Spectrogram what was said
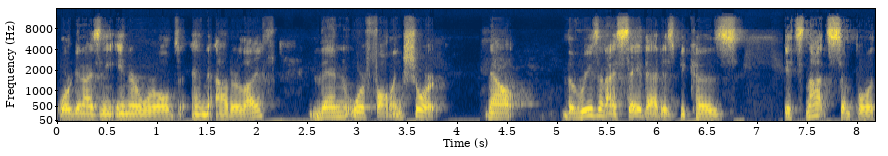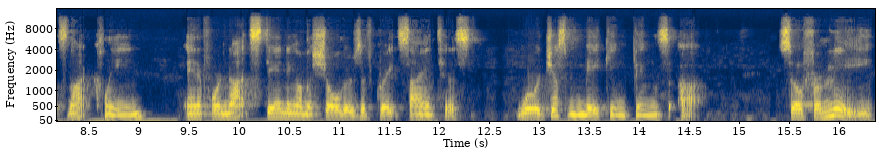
organizing inner world and outer life, then we're falling short. Now, the reason I say that is because it's not simple, it's not clean, and if we're not standing on the shoulders of great scientists, we're just making things up. So for me,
